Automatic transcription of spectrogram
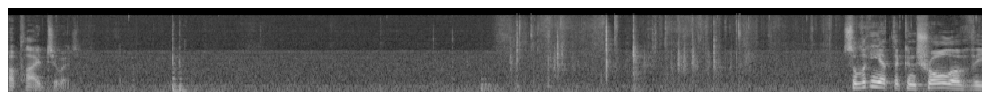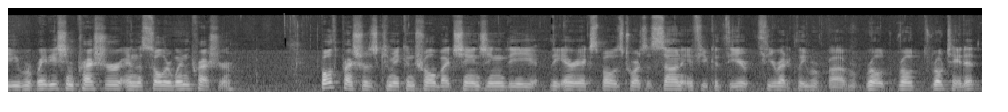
applied to it. So looking at the control of the radiation pressure and the solar wind pressure, both pressures can be controlled by changing the, the area exposed towards the sun if you could the, theoretically uh, ro ro rotate it.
